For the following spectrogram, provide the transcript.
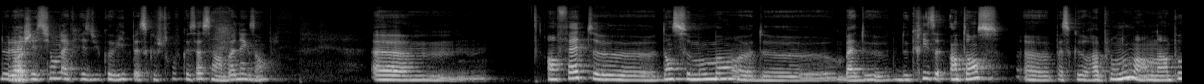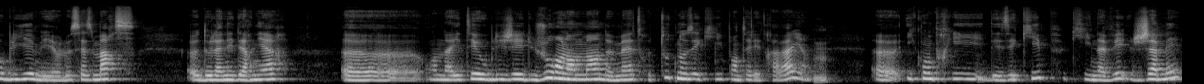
de la gestion de la crise du Covid, parce que je trouve que ça, c'est un bon exemple. Euh, en fait, euh, dans ce moment bah, de, de, crise intense, parce que rappelons-nous, hein, on a un peu oublié, mais le 16 mars de l'année dernière, on a été obligé du jour au lendemain de mettre toutes nos équipes en télétravail, mm. y compris des équipes qui n'avaient jamais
